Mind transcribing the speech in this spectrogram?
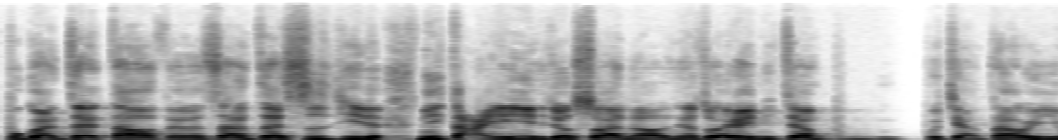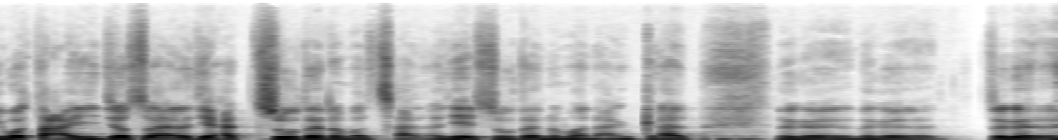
不管在道德上，在实际的，你打赢也就算了。人家说，哎，你这样不不讲道义，我打赢就算，而且还输的那么惨，而且输的那么难看。那个那个这个，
